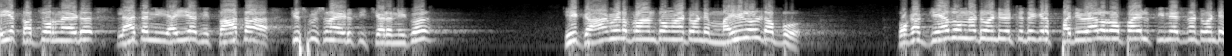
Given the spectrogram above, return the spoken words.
అయ్య ఖర్జూర నాయుడు లేకపోతే నీ అయ్య నీ తాత కిస్మిస్ నాయుడు ఇచ్చాడు నీకు? ఈ గ్రామీణ ప్రాంతంలో ఉన్నటువంటి మహిళల డబ్బు ఒక గేద ఉన్నటువంటి వ్యక్తి దగ్గర పదివేల రూపాయలు తినేసినటువంటి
